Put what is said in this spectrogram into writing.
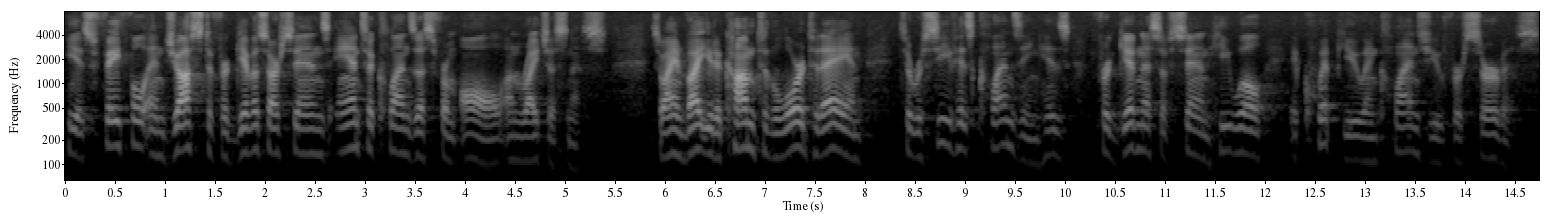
He is faithful and just to forgive us our sins and to cleanse us from all unrighteousness. So I invite you to come to the Lord today and to receive His cleansing, His forgiveness of sin. He will equip you and cleanse you for service.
